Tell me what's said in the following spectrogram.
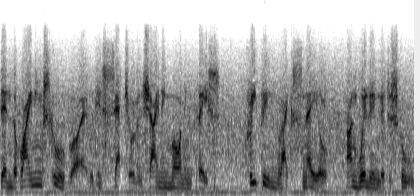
Then the whining schoolboy with his satchel and shining morning face, creeping like snail, unwillingly to school.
